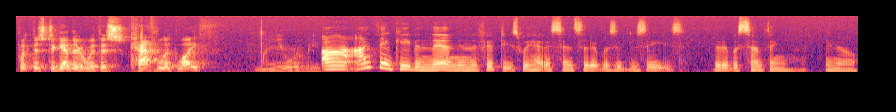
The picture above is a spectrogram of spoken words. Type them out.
put this together with this Catholic life you were leading? Uh, I think even then, in the 50s, we had a sense that it was a disease, that it was something, you know,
